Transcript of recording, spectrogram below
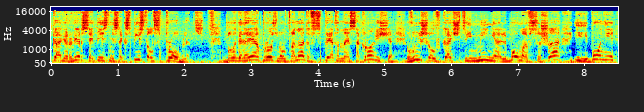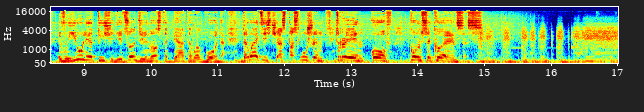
кавер-версия песни Sex Pistols Problems. Благодаря просьбам фанатов «Спрятанное сокровище» вышел в качестве мини-альбома в США и Японии в июле 1995 года. Давайте сейчас послушаем Train of Consequences. I'm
